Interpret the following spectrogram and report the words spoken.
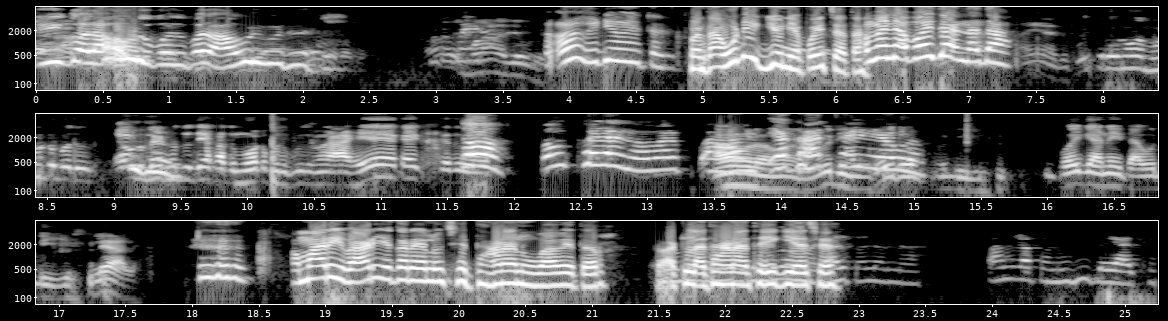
તો ઈ આવડું બધું બરો આવડું બધું હતું. હા વિડિયો ઉતર. પણ તા ઉડી ગયું ને પહોંચ્યા તા. અમે ના પૈસા ન હોય મોટું બધું બેઠું તો દેખાતું મોટું બધું કૂતરું. આ હે કંઈક. તો. પંખડા નો અમારે એક હાથ થઈ ને ઉડી ગયા નહીં તા ઉડી ગયું. લે હાલે. અમારી વાડીએ કરેલું છે ધાણાનું વાવેતર તો આટલા ધાણા થઈ ગયા છે લાલ કલરના પાંદડા પણ ઉગી ગયા છે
